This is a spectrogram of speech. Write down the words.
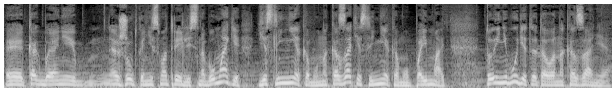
э, как бы они жутко не смотрелись на бумаге, если некому наказать, если некому поймать то и не будет этого наказания.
